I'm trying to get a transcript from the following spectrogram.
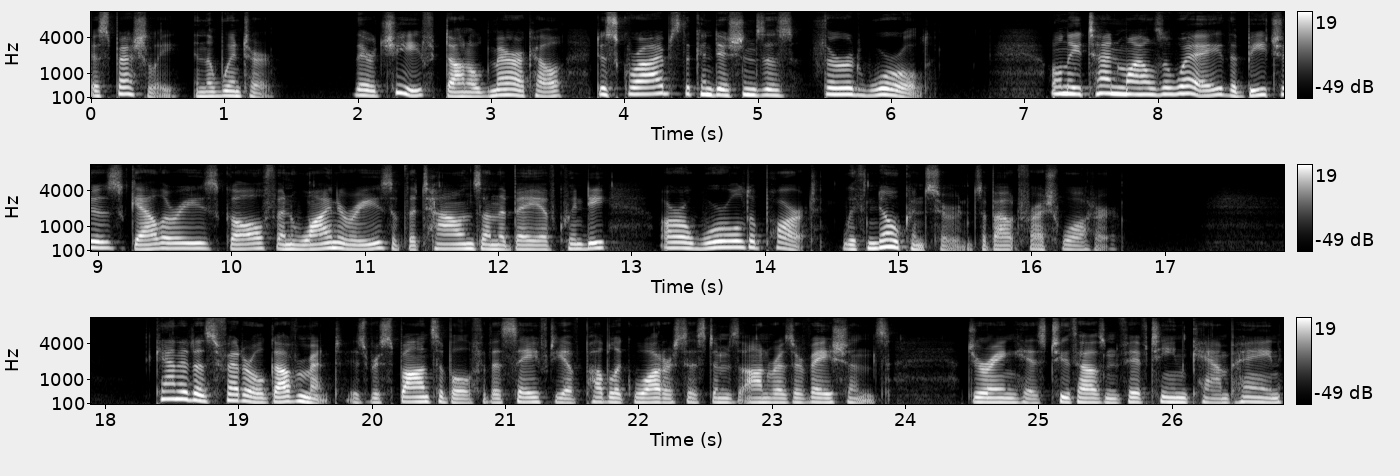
especially in the winter. Their chief, Donald Maracle, describes the conditions as third world only 10 miles away, the beaches, galleries, golf, and wineries of the towns on the Bay of Quinte are a world apart, with no concerns about fresh water. Canada's federal government is responsible for the safety of public water systems on reservations. During his 2015 campaign,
